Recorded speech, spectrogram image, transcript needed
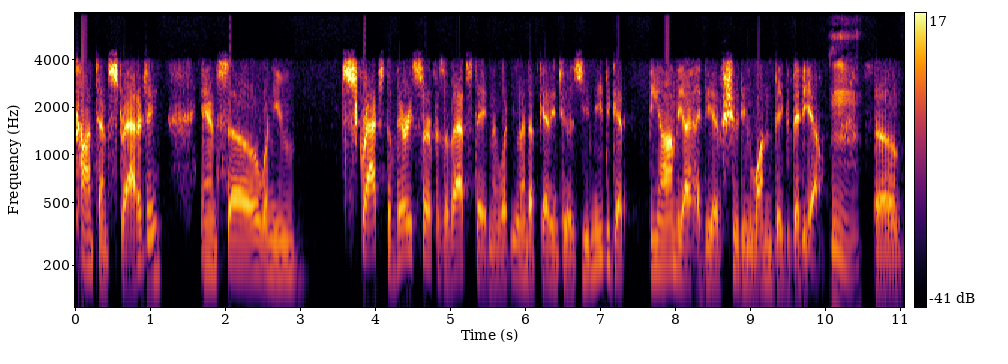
content strategy, and so when you scratch the very surface of that statement, what you end up getting to is you need to get beyond the idea of shooting one big video. Mm. So,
